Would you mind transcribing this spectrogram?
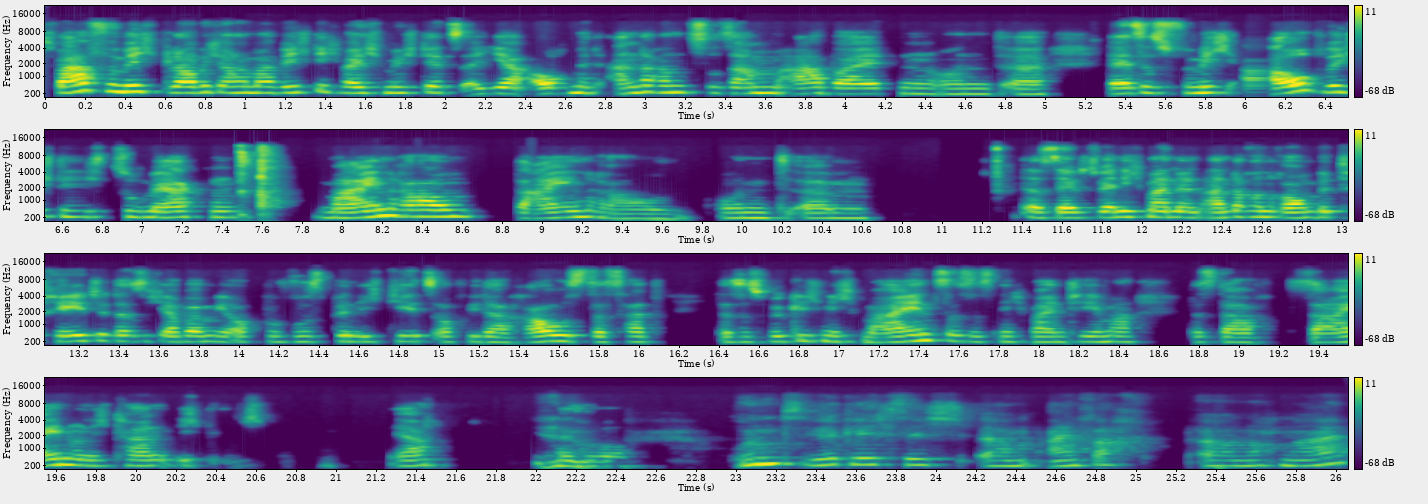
es war für mich, glaube ich, auch nochmal wichtig, weil ich möchte jetzt äh, ja auch mit anderen zusammenarbeiten und äh, da ist es für mich auch wichtig zu merken, mein Raum, dein Raum und ähm, dass selbst wenn ich mal einen anderen Raum betrete, dass ich aber mir auch bewusst bin, ich gehe jetzt auch wieder raus. Das hat, das ist wirklich nicht meins, das ist nicht mein Thema, das darf sein und ich kann, ich, Ja. Genau. Also. Und wirklich sich ähm, einfach äh, nochmal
